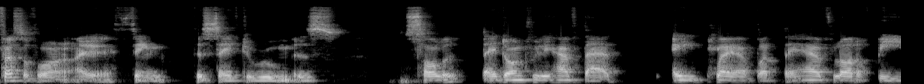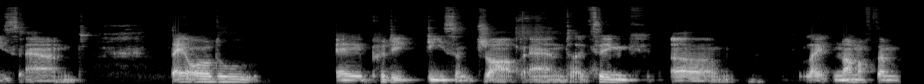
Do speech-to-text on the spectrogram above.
first of all, I think the safety room is solid. They don't really have that A player, but they have a lot of Bs, and they all do a pretty decent job. And I think, um, like, none of them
